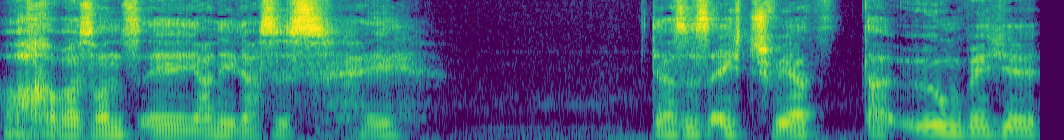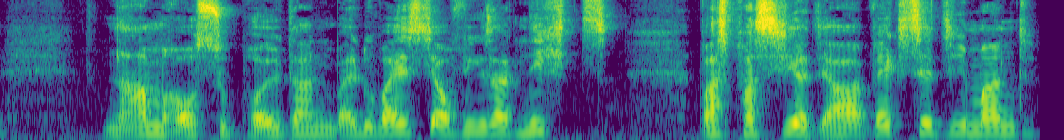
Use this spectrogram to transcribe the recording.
Ach, aber sonst, ey, Janni, das ist, hey, das ist echt schwer, da irgendwelche Namen rauszupoltern, weil du weißt ja auch, wie gesagt, nichts, was passiert. Ja, wechselt jemand,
